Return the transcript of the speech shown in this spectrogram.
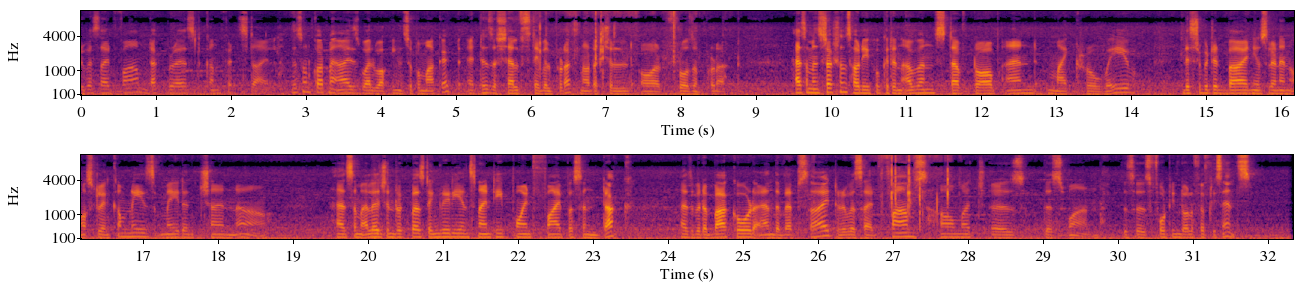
Riverside Farm duck breast confit style. This one caught my eyes while walking in supermarket. It is a shelf stable product, not a chilled or frozen product. Has some instructions how do you cook it in oven, stove top and microwave. Distributed by New Zealand and Australian companies, made in China. Has some allergen request ingredients 90.5% duck. Has a bit of barcode and the website Riverside Farms. How much is this one? This is $14.50.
